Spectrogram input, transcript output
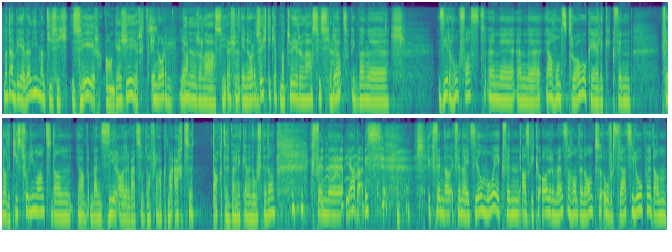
Maar dan ben je wel iemand die zich zeer engageert. Enorm, ja. In een relatie. Als je Enorm. zegt, ik heb maar twee relaties gehad. Ja, ik ben... Uh, zeer honkvast en, uh, en uh, ja, hondstrouw ook eigenlijk. Ik vind, ik vind dat ik kiest voor iemand, dan ja, ben zeer ouderwets op dat vlak. Maar echt 80 ben ik in mijn hoofd dan. ik vind, uh, ja, dat is... Ik vind, dat, ik vind dat iets heel mooi. Ik vind, als ik oudere mensen hand in hand over straat zie lopen, dan,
